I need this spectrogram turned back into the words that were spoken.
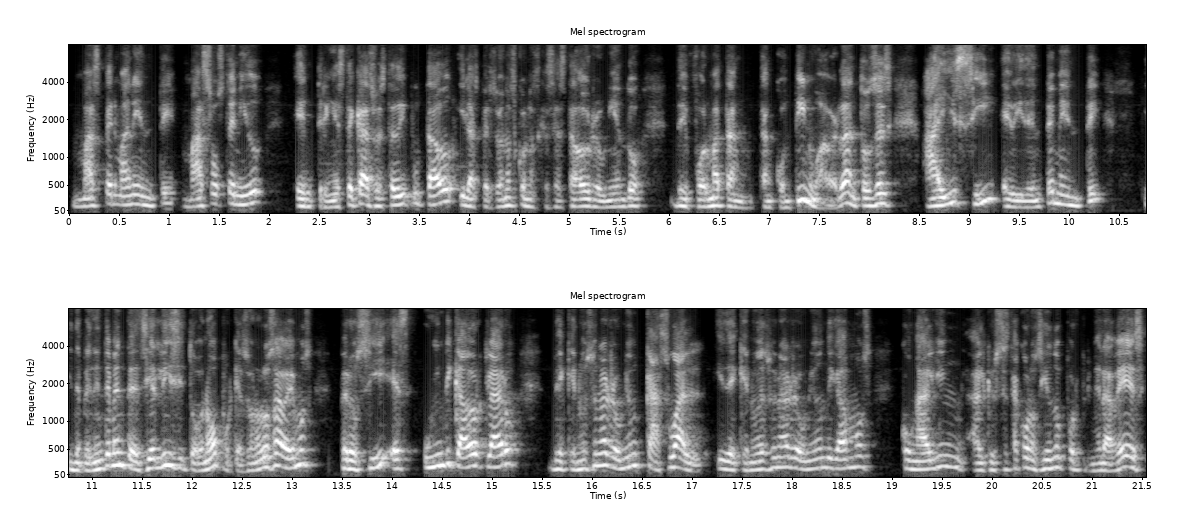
más permanente, más sostenido entre, en este caso, este diputado y las personas con las que se ha estado reuniendo de forma tan, tan continua, ¿verdad? Entonces, ahí sí, evidentemente, independientemente de si es lícito o no, porque eso no lo sabemos, pero sí es un indicador claro de que no es una reunión casual y de que no es una reunión, digamos, con alguien al que usted está conociendo por primera vez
